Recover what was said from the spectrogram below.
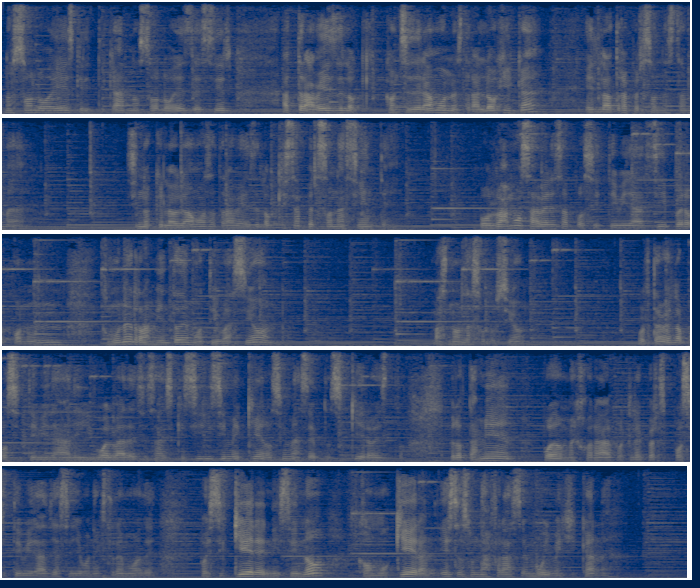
no solo es criticar, no solo es decir a través de lo que consideramos nuestra lógica, la otra persona está mal, sino que lo hagamos a través de lo que esa persona siente. Volvamos a ver esa positividad, sí, pero con un, como una herramienta de motivación, más no la solución. Vuelta a ver la positividad y vuelve a decir, sabes que sí, sí me quiero, sí me acepto, sí quiero esto, pero también puedo mejorar porque la positividad ya se lleva a un extremo de, pues si quieren y si no, como quieran. Esta es una frase muy mexicana.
